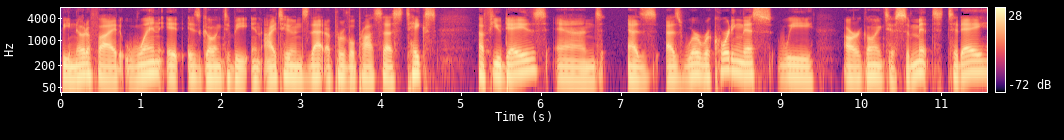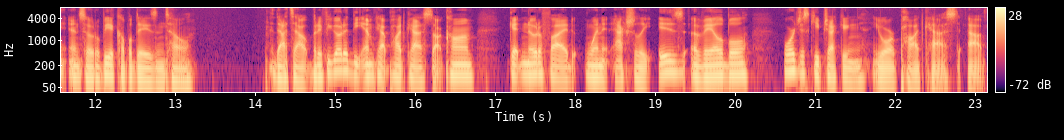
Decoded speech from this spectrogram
be notified when it is going to be in iTunes. That approval process takes a few days, and as as we're recording this, we are going to submit today, and so it'll be a couple days until that's out. But if you go to the themcatpodcast.com, get notified when it actually is available or just keep checking your podcast app.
